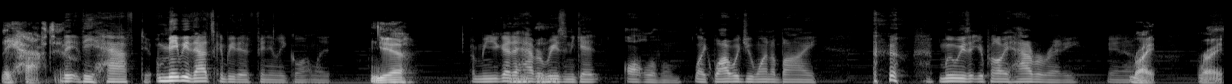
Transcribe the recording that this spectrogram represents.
They have to. They, they have to. Maybe that's gonna be the Infinity Gauntlet. yeah, I mean, you got to have a Mhm. reason to get all of them. Like, why would you want to buy movies that you probably have already? You know, right, right.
